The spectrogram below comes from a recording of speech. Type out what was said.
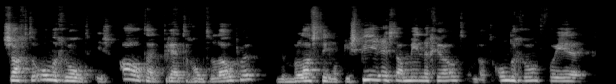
Zachte ondergrond is altijd prettig om te lopen. De belasting op je spieren is dan minder groot, omdat de ondergrond voor je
